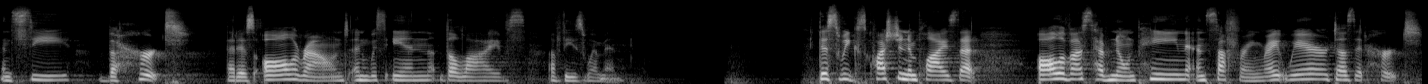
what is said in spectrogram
and see the hurt that is all around and within the lives of these women. This week's question implies that all of us have known pain and suffering, right? Where does it hurt?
